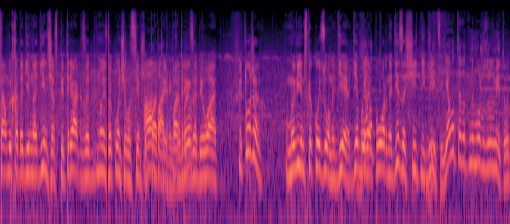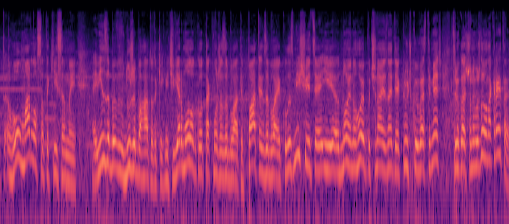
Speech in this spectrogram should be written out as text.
Там выход один на один, сейчас Петряк, заб- ну и закончилось тем, что Алан Патрик, Патрик Патрик забил. забивает. И тоже мы видим, с какой зоны, где, где были вот- опорные, где защитники. Дивіться, я от, от не можу зрозуміти. От гол Марлоса такий самий. Е, Він забив дуже багато таких м'ячів. Ярмоленко от так може забивати. Патрик забиває, коли зміщується і одною ногою починає, знаєте, як ключкою вести м'яч. Це Миколаївич, що неможливо накрити.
